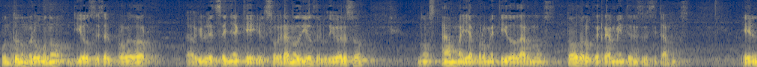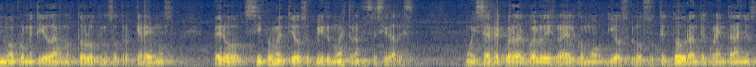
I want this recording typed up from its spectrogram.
Punto número uno, Dios es el proveedor. La Biblia enseña que el soberano Dios del universo nos ama y ha prometido darnos todo lo que realmente necesitamos. Él no ha prometido darnos todo lo que nosotros queremos, pero sí prometió suplir nuestras necesidades. Moisés recuerda al pueblo de Israel como Dios lo sustentó durante 40 años.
